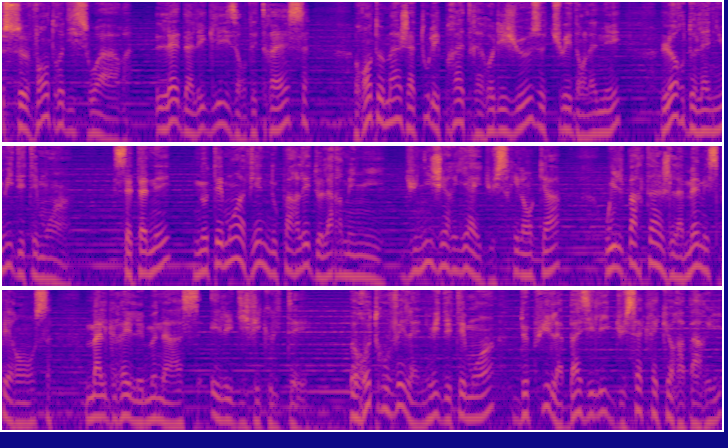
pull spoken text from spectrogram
Ce vendredi soir, l'aide à l'Église en détresse rend hommage à tous les prêtres et religieuses tués dans l'année lors de la nuit des témoins. Cette année, nos témoins viennent nous parler de l'Arménie, du Nigeria et du Sri Lanka, où ils partagent la même espérance, malgré les menaces et les difficultés. Retrouvez la nuit des témoins depuis la basilique du Sacré-Cœur à Paris,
